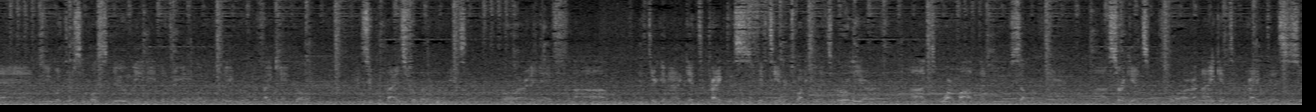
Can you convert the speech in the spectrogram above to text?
and do what they're supposed to do, meaning that they're going to go to the weight room if I can't go and supervise for whatever reason, or if um, if they're going to get to practice 15 or 20 minutes earlier uh, to warm up and do some of their uh, circuits before I get to practice. So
